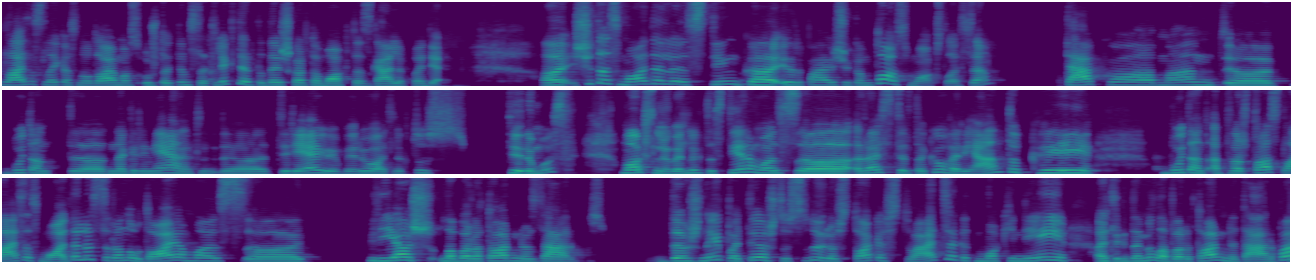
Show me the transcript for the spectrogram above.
klasės laikas naudojamas užduotims atlikti ir tada iš karto mokytas gali padėti. Šitas modelis tinka ir, pavyzdžiui, gamtos moksluose. Teko man būtent nagrinėjant tyriejų įvairių atliktus tyrimus, mokslininkų atliktus tyrimus, rasti ir tokių variantų, kai būtent apverstos klasės modelis yra naudojamas prieš laboratorinius darbus. Dažnai pati aš susiduriu su tokia situacija, kad mokiniai atlikdami laboratorinį darbą,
